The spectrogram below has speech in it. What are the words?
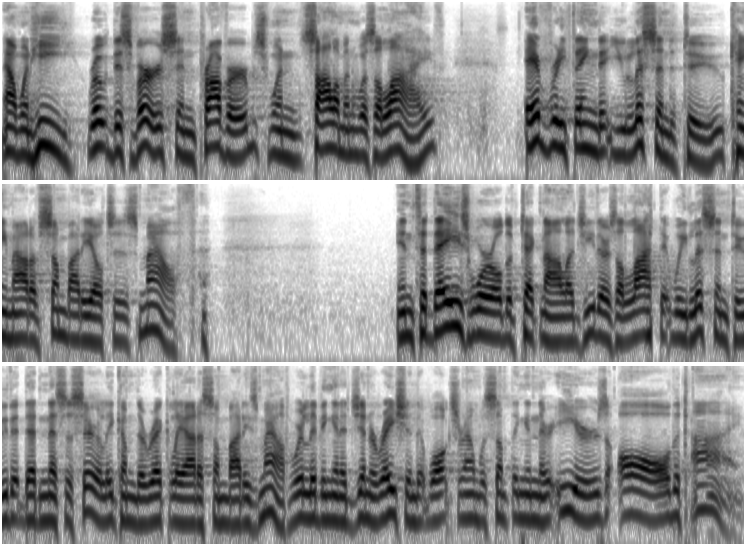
Now, when he wrote this verse in Proverbs, when Solomon was alive, everything that you listened to came out of somebody else's mouth. In today's world of technology, there's a lot that we listen to that doesn't necessarily come directly out of somebody's mouth. We're living in a generation that walks around with something in their ears all the time.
